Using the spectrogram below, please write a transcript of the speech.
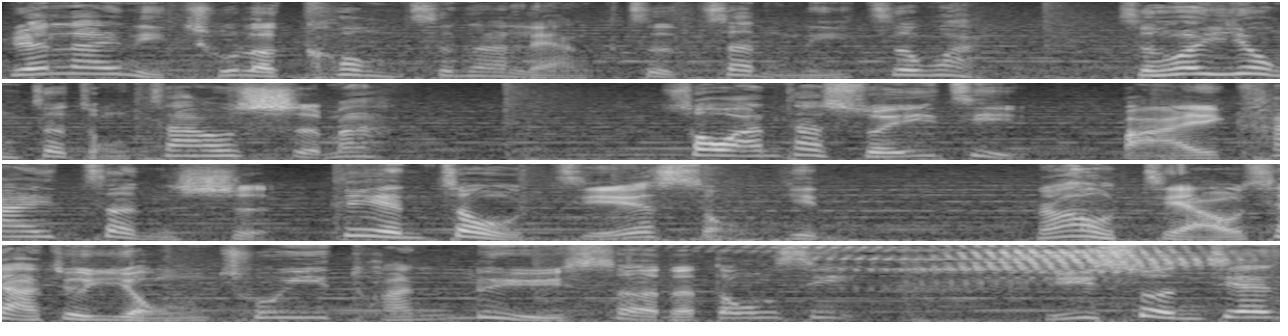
原来你除了控制那两只镇尼之外，只会用这种招式吗？”说完，他随即摆开阵势，念咒解手印。然后脚下就涌出一团绿色的东西，一瞬间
